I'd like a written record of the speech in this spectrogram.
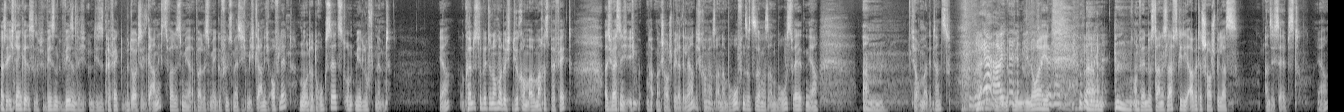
Also ich denke, es ist wesentlich, und dieses Perfekt bedeutet gar nichts, weil es mir, weil es mir gefühlsmäßig mich gar nicht auflädt, nur unter Druck setzt und mir Luft nimmt. Ja? Könntest du bitte nochmal durch die Tür kommen, aber mach es perfekt. Also ich weiß nicht, ich habe mal Schauspieler gelernt, ich komme ja aus anderen Berufen sozusagen, aus anderen Berufswelten, ja. Ähm, ich habe auch mal getanzt. Ja. wie, wie, wie, Nora hier. ähm, und wenn du Stanislavski, die Arbeit des Schauspielers an sich selbst, ja.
